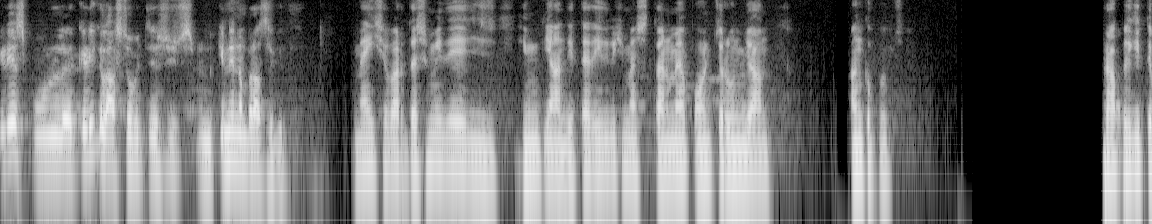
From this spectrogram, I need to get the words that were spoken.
ਕਿਹੜੇ ਸਕੂਲ ਕਿਹੜੀ ਕਲਾਸ ਤੋਂ ਵਿੱਚ ਤੁਸੀਂ ਕਿੰਨੇ ਨੰਬਰ ਹਾਸਲ ਕੀਤੇ? ਮੈਂ ਇਸ ਵਾਰ 10ਵੀਂ ਦੇ ਇਮਤਿਹਾਨ ਦਿੱਤਾ ਤੇ ਇਹਦੇ ਵਿੱਚ ਮੈਂ 97.54 ਅੰਕ ਪ੍ਰਾਪਤ ਕੀਤੇ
